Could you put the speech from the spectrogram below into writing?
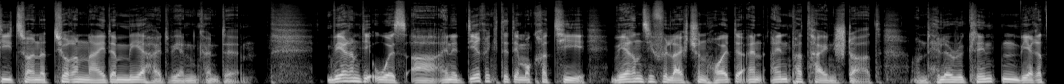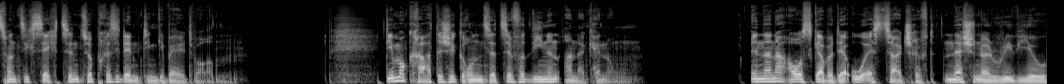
die zu einer Tyrannei der Mehrheit werden könnte. Wären die USA eine direkte Demokratie, wären sie vielleicht schon heute ein Einparteienstaat und Hillary Clinton wäre 2016 zur Präsidentin gewählt worden. Demokratische Grundsätze verdienen Anerkennung. In einer Ausgabe der US-Zeitschrift National Review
